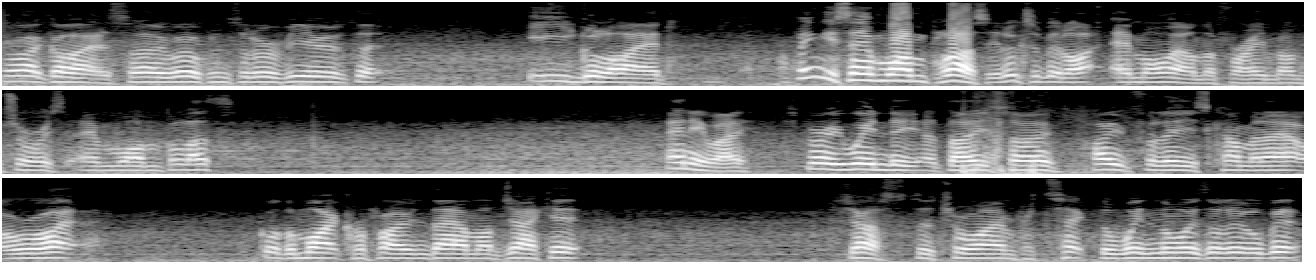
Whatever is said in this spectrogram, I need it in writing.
Right guys, so welcome to the review of the E-Glide. I think it's M1 Plus. It looks a bit like MI on the frame, but I'm sure it's M1 Plus. Anyway, it's very windy today, so hopefully it's coming out all right. Got the microphone down my jacket just to try and protect the wind noise a little bit.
